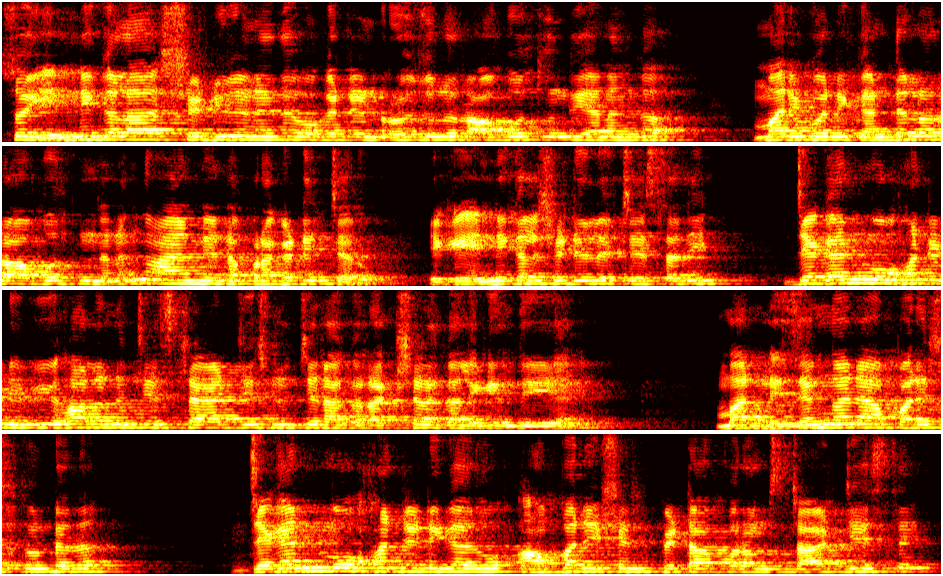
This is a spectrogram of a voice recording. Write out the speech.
సో ఎన్నికల షెడ్యూల్ అనేది ఒకటి రెండు రోజులు రాబోతుంది అనగా మరికొన్ని గంటల్లో రాబోతుంది ఆయన నిన్న ప్రకటించారు. ఇక ఎన్నికల షెడ్యూల్ వచ్చేస్తుంది. జగన్మోహన్ రెడ్డి వ్యూహాల నుంచి స్ట్రాటజీస్ నుంచి నాకు రక్షణ కలిగింది అని. మరి నిజంగానే ఆ పరిస్థితి ఉంటుందా? జగన్మోహన్ రెడ్డి గారు ఆపరేషన్ పిఠాపురం స్టార్ట్ చేస్తే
